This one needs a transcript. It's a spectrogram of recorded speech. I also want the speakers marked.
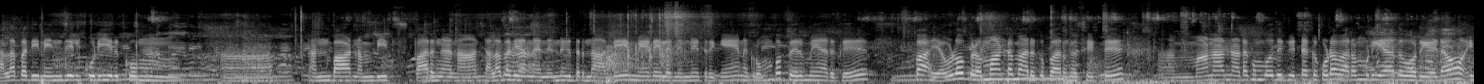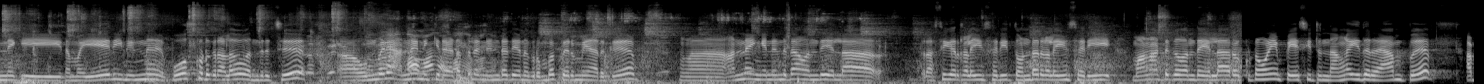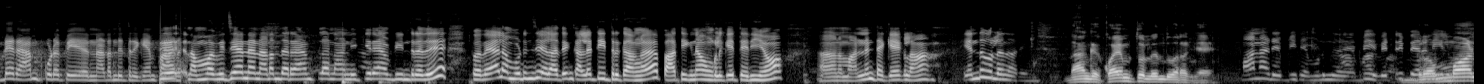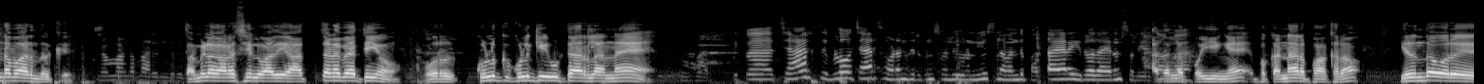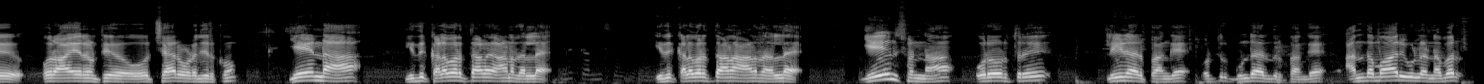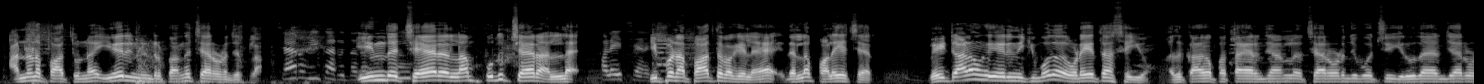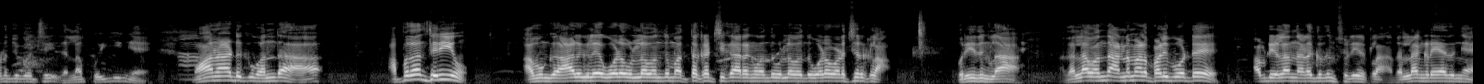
Speaker 1: தளபதி நெஞ்சில் குடியிருக்கும் ஆ, அன்பா நம்பீஸ் பாருங்க நான் தளபதி அண்ணன் நின்றுக்கிட்டு இருந்தேன் அதே மேடையில் நின்றுட்டு இருக்கேன் எனக்கு ரொம்ப பெருமையாக இருக்குதுப்பா எவ்வளோ பிரம்மாண்டமாக இருக்குது பாருங்க செட்டு. மாநாடு நடக்கும்போது கிட்டக்க கூட வர முடியாத ஒரு இடம். இன்னைக்கு நம்ம ஏறி நின்று போஸ் கொடுக்குற அளவு வந்துருச்சு. உண்மையிலே அண்ணன் நிற்கிற இடத்துல நின்றது எனக்கு ரொம்ப பெருமையாக இருக்குது அண்ணன் இங்கே நின்று தான் வந்து எல்லா ரசிகர்களையும் சரி தொண்டர்களையும் சரி மாநாட்டுக்கு வந்த எல்லாருக்கிட்டையும் பேசிட்டு இருந்தாங்க. இது ரேம்ப்பு அப்படியே ரேம்ப் கூட பே நடந்துட்டு இருக்கேன் பாரு. நம்ம விஜயண்ண நடந்த ரேம்ப்ல நான் நிற்கிறேன் அப்படின்றது இப்போ வேலை முடிஞ்சு எல்லாத்தையும் கலட்டிட்டு இருக்காங்க. பார்த்தீங்கன்னா உங்களுக்கே தெரியும். நம்ம அண்ணன்ட்ட கேட்கலாம். எந்த ஊர்ல இருந்து வரீங்க?
Speaker 2: நாங்கள் கோயம்புத்தூர்லேருந்து வரோங்க.
Speaker 1: மாநாடு எப்படி முடிஞ்சது எப்படி வெற்றி பேரணி
Speaker 2: பிரம்மாண்டமாக இருந்திருக்கு. தமிழக அரசியல்வாதி அத்தனை பேர்த்தையும் ஒரு குலுக்கு குலுக்கி விட்டார்ல அண்ணன்
Speaker 1: இப்போ சேர்ஸ் இவ்வளோ சேர்ஸ் உடஞ்சிருக்குன்னு சொல்லி ஒரு நியூஸ்ல வந்து பத்தாயிரம் இருபதாயிரம் சொல்லியிருக்காங்க.
Speaker 2: அதெல்லாம் பொய்யுங்க இப்போ கண்ணார பார்க்குறோம் இருந்த ஒரு ஒரு ஆயிரம் ஒரு சேர் உடைஞ்சிருக்கும். ஏன்னா இது கலவரத்தால் ஆனதல்ல. இது கலவரத்தால் ஆனதல்ல. ஏன்னு சொன்னால் ஒரு ஒருத்தர் லீனாக இருப்பாங்க ஒருத்தர் குண்டாக இருந்திருப்பாங்க. அந்த மாதிரி உள்ள நபர் அண்ணனை பார்த்தோன்னே ஏறி நின்றுருப்பாங்க சேர் உடைஞ்சிருக்கலாம். இந்த சேர் எல்லாம் புது சேர் அல்ல. இப்போ நான் பார்த்த வகையில் இதெல்லாம் பழைய சேர் வெயிட்டானவங்க ஏறி நிற்கும் போது அது உடையத்தான் செய்யும். அதுக்காக பத்தாயிரம் சேரில் சேர் உடஞ்சி போச்சு இருபதாயிரம் சேர் உடஞ்சி போச்சு இதெல்லாம் பொய்யுங்க. மாநாட்டுக்கு வந்தால் அப்போ தான் தெரியும். அவங்க ஆளுகளே கூட உள்ளே வந்து மற்ற கட்சிக்காரங்க வந்து உள்ளே வந்து கூட உடைச்சிருக்கலாம். புரியுதுங்களா? அதெல்லாம் வந்து அண்ணன் மேலே பழி போட்டு அப்படியெல்லாம் நடக்குதுன்னு சொல்லியிருக்கலாம். அதெல்லாம் கிடையாதுங்க.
